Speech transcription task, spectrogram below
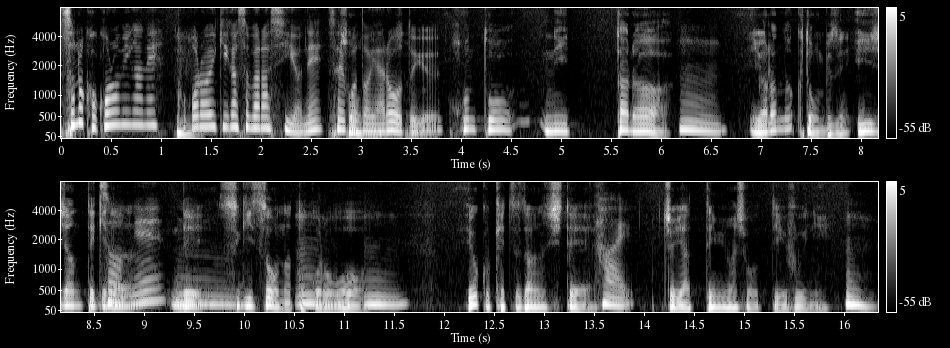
その試みがねうん。心意気が素晴らしいよね、そういうことをやろうという。本当に言ったらうん。やらなくても別にいいじゃん的な、ね。でうん。過ぎそうなところをうん。うんよく決断してはい、ちょやってみましょうっていう風に。うん、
